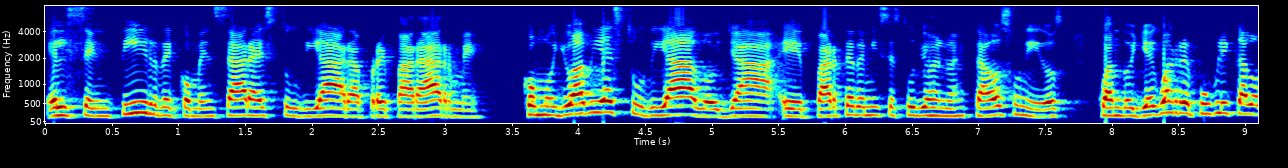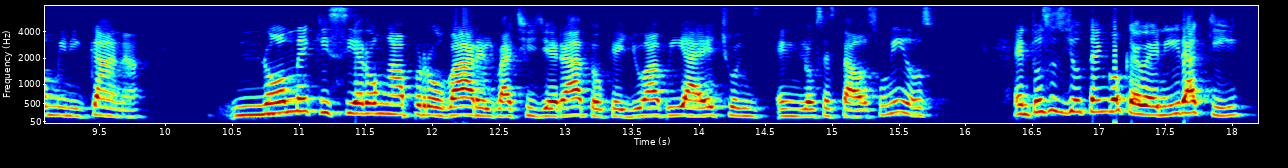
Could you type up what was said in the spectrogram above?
el sentir de comenzar a estudiar, a prepararme. Como yo había estudiado ya eh, parte de mis estudios en los Estados Unidos, cuando llego a República Dominicana, no me quisieron aprobar el bachillerato que yo había hecho en, en los Estados Unidos. Entonces yo tengo que venir aquí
